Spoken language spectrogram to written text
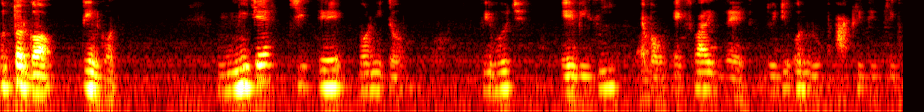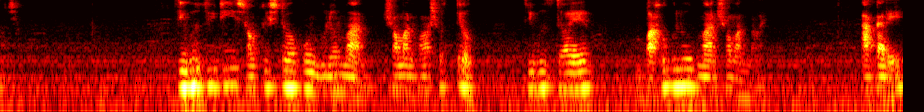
উত্তর গ তিন কোণ। নিচের চিত্রে বর্ণিত ত্রিভুজ এ বি সি এবং এক্স ওয়াই জেড দুইটি অনুরূপ আকৃতির ত্রিভুজ। ত্রিভুজ দুইটি সংশ্লিষ্ট কোণগুলোর মান সমান হওয়া সত্ত্বেও ত্রিভুজদ্বয়ের বাহুগুলোর মান সমান নয়। আকারে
